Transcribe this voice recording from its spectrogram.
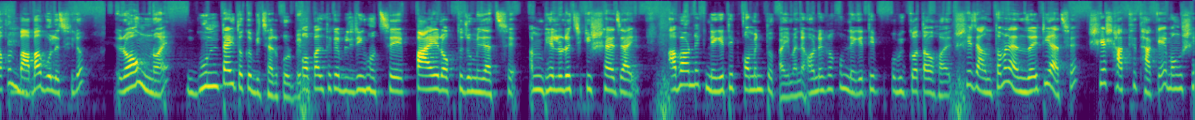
তখন বাবা বলেছিল, রং নয়, গুণটাই তোকে বিচার করবে। কপাল থেকে ব্লিডিং হচ্ছে, পায়ে রক্ত জমে যাচ্ছে। আমি ভেলোরে চিকিৎসায় যাই। আবার অনেক নেগেটিভ কমেন্টও পাই মানে অনেক রকম নেগেটিভ অভিজ্ঞতাও হয়। সে জানতো, আমার অ্যাংজাইটি আছে, সে সাথে থাকে এবং সে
